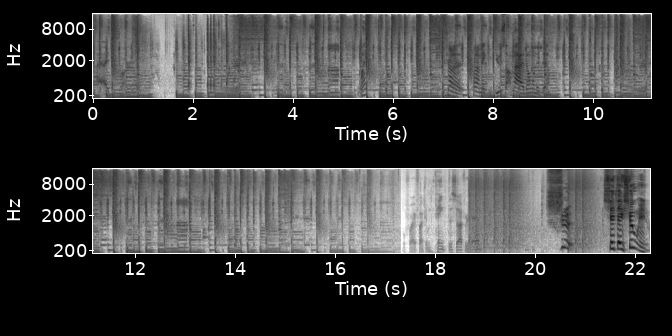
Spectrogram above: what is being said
I, I just are. What? You trying to trying to make me do something that I don't want to do? Before I fucking pink this off your head. Shit. Shit, they shooting!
